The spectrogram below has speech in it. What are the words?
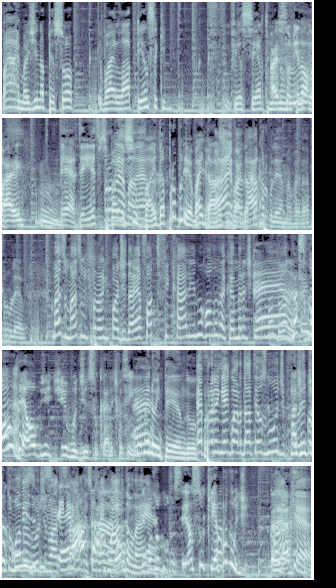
ah, imagina a pessoa vai lá, pensa que fez certo, Vai mas não sumir, fez. não vai. Hum. É, tem esse Isso, vai, problema, isso né? vai dar problema. Vai cara. dar. Vai, vai, dar dar problema, vai dar problema. Mas o máximo de problema que pode dar é a foto ficar ali no rolo da câmera de quem mandou, né? Mas qual é o objetivo disso, cara? Tipo assim, Também não entendo. É pra ninguém guardar teus nudes. Porque A gente- quando tu manda Coisa nude no externa, WhatsApp, as pessoas guardam, né? É. temos o consenso que é pro nude. Claro que é.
